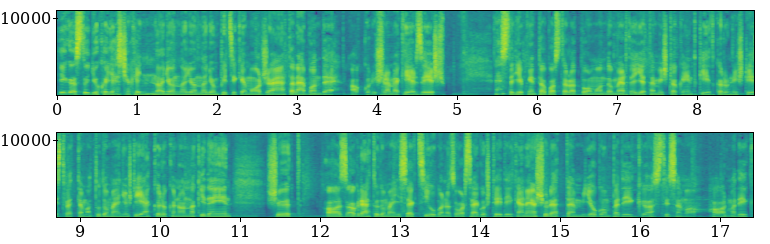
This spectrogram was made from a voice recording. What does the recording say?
Igaz tudjuk, hogy ez csak egy nagyon-nagyon-nagyon picike morzsa általában, de akkor is remek érzés. Ezt egyébként tapasztalatból mondom, mert egyetemistaként két karon is részt vettem a tudományos diákkörökön annak idején, sőt, az agrártudományi szekcióban az országos TDK-n első lettem, jogon pedig azt hiszem a harmadik.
